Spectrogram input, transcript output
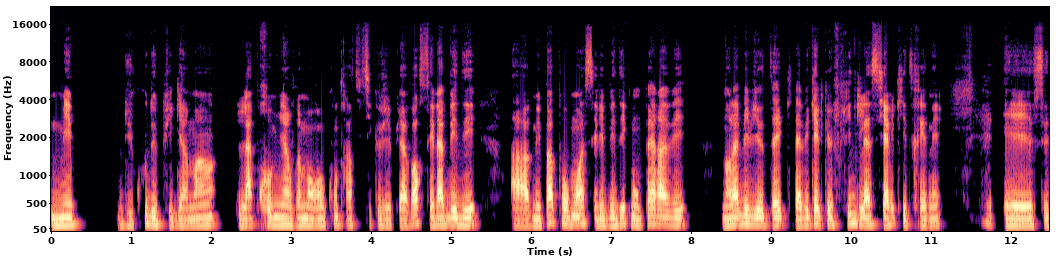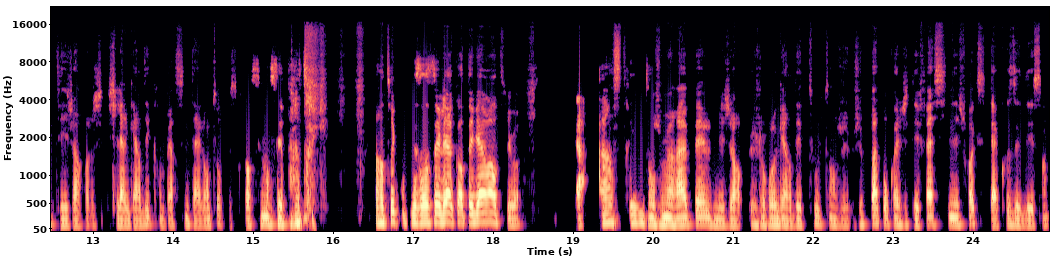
mais du coup, depuis gamin, la première vraiment rencontre artistique que j'ai pu avoir, c'est la BD. Euh, mais pas pour moi, c'est les BD que mon père avait dans la bibliothèque. Il avait quelques fluides glaciales qui traînaient. Et c'était genre, je, l'ai regardé quand personne n'était alentour parce que forcément, c'est pas un truc, un truc qu'on peut censé lire quand t'es gamin, tu vois. Il y a un strip dont je me rappelle, mais genre, je le regardais tout le temps. Je, je sais pas pourquoi j'étais fasciné. Je crois que c'était à cause des dessins.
